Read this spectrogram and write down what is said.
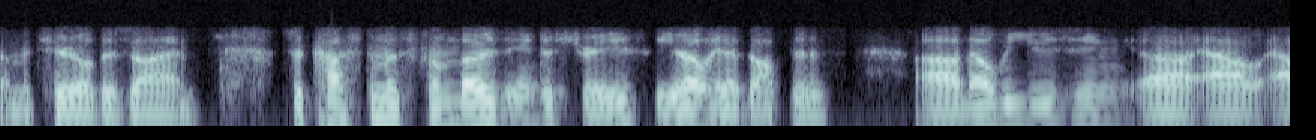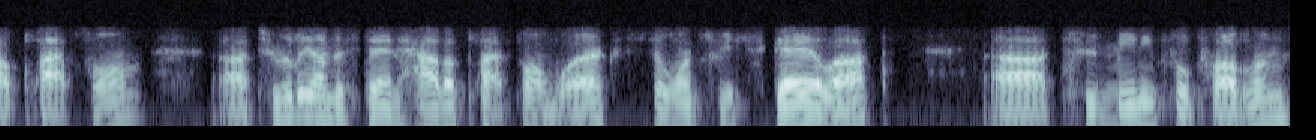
uh, material design. So customers from those industries, the early adopters, uh, they'll be using uh, our, our platform uh, to really understand how the platform works. So once we scale up, uh, to meaningful problems,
